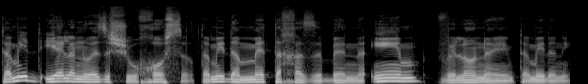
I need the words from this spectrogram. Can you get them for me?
תמיד יהיה לנו איזשהו חוסר, תמיד המתח הזה בין נעים ולא נעים, תמיד אני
